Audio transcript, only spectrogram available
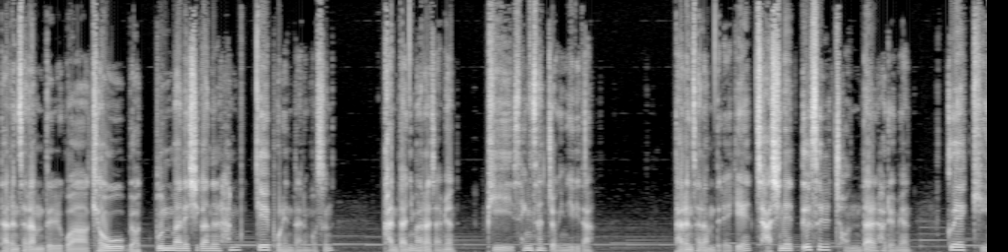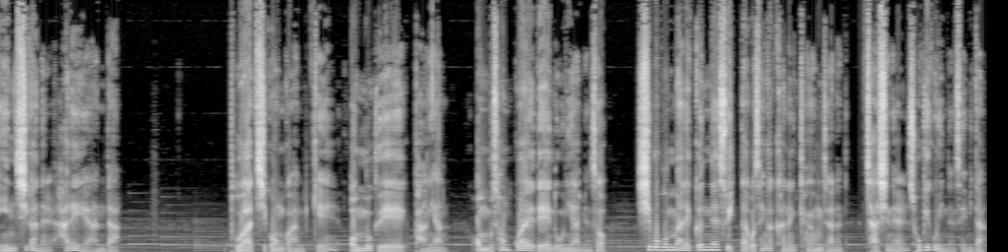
다른 사람들과 겨우 몇 분만의 시간을 함께 보낸다는 것은 간단히 말하자면 비생산적인 일이다. 다른 사람들에게 자신의 뜻을 전달하려면 꽤 긴 시간을 할애해야 한다. 부하 직원과 함께 업무 계획, 방향, 업무 성과에 대해 논의하면서 15분 만에 끝낼 수 있다고 생각하는 경영자는 자신을 속이고 있는 셈이다.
